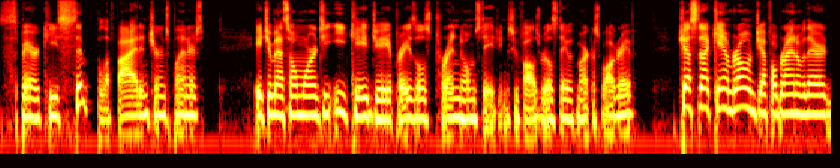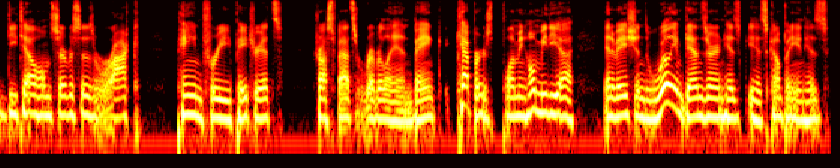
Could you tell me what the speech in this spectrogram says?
Spare Keys, Simplified Insurance Planners, HMS Home Warranty, EKJ Appraisals, Trend Home Staging, Sioux Falls Real Estate with Marcus Walgrave, Chestnut Cambronne, Jeff O'Brien over there, Detail Home Services, Rock, Pain Free Patriots, Trust Vets, Riverland Bank, Keppers Plumbing, Home Media Innovations, William Denzer and his his company and his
